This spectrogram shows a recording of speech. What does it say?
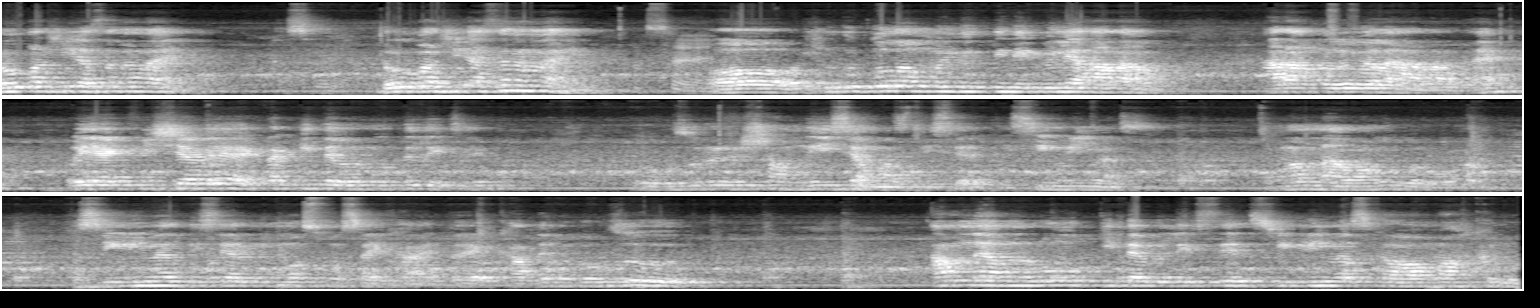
ডোলবাসী আছে না নাই? ডোলবাসী আছে না নাই? ও শুধু গোলাম মঈনুদ্দিনে কইলে হারাম। হারাম হলে বেলা হারাম হ্যাঁ? ওই এক হিসাবে একটা কিতাবের মধ্যে লিখছে তো হুজুরের সামনে ইসা মাছ দিছে আর কি চিংড়ি মাছ। ওনার নাম আমি বলব না। চিংড়ি মাছ দিছে আর মস মশাই খায়। তো এক খাতে হুজুর আমনে আমরা রুম কিতাবে লিখছেন, চিংড়ি মাছ খাওয়া মাকরু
